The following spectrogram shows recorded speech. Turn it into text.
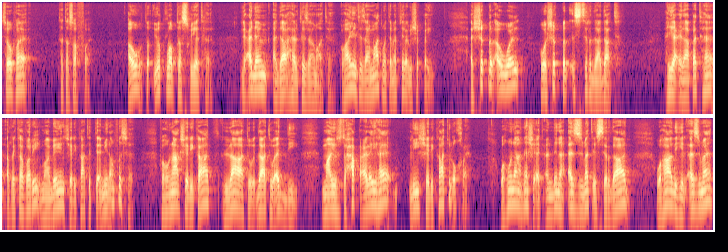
سوف تتصفى أو يطلب تصفيتها لعدم أدائها التزاماتها وهذه الالتزامات متمثلة بشقين. الشق الأول هو شق الاستردادات. هي علاقتها الريكفري ما بين شركات التأمين أنفسها. فهناك شركات لا لا تؤدي ما يستحق عليها للشركات الأخرى. وهنا نشأت عندنا أزمة استرداد وهذه الأزمة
